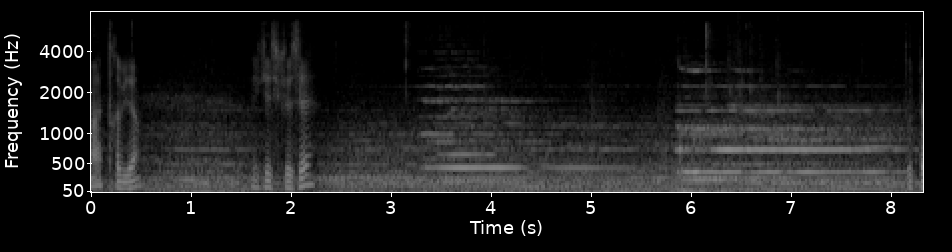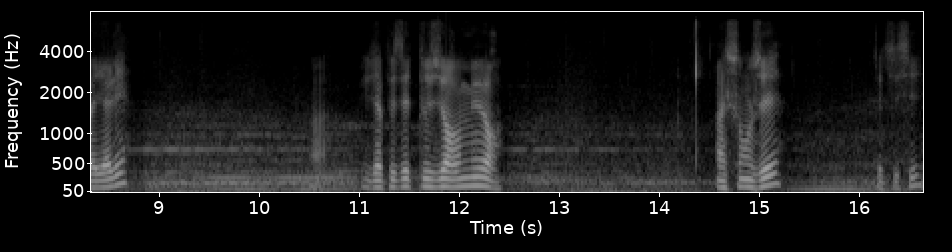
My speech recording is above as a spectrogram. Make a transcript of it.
Ah, très bien. Et qu'est-ce que c'est? Pas y aller il y a peut-être plusieurs murs à changer. Peut-être ici.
